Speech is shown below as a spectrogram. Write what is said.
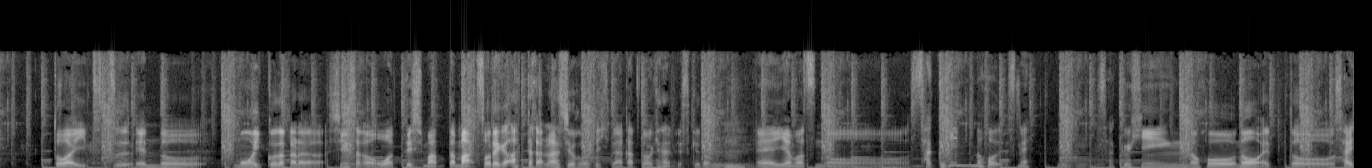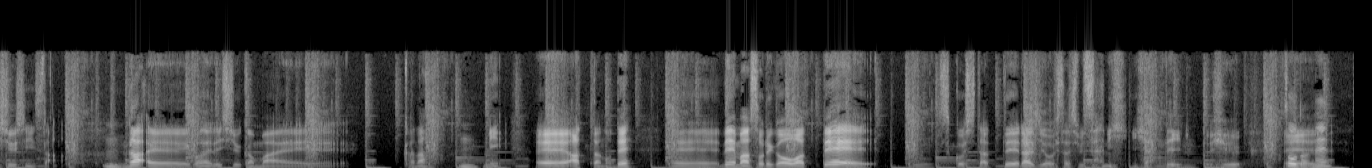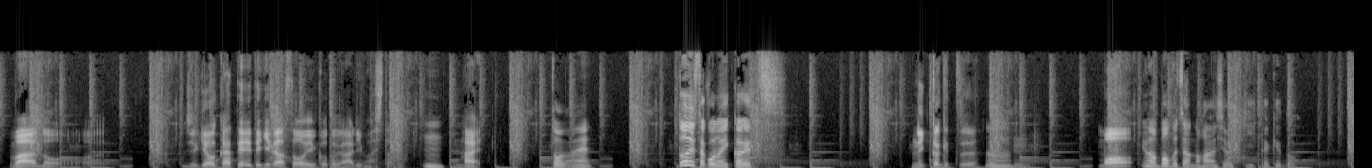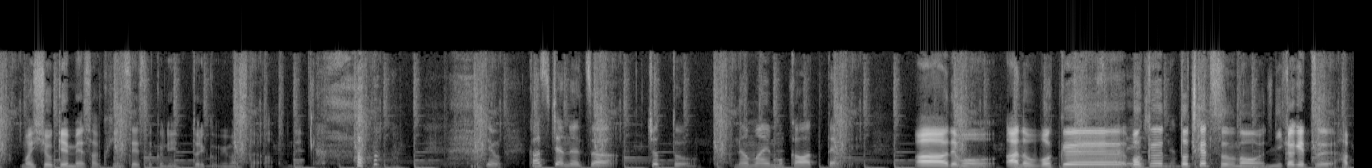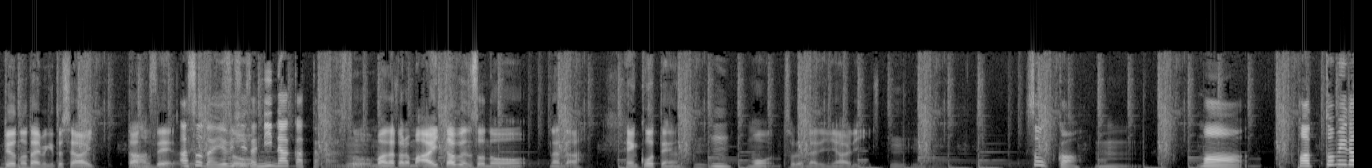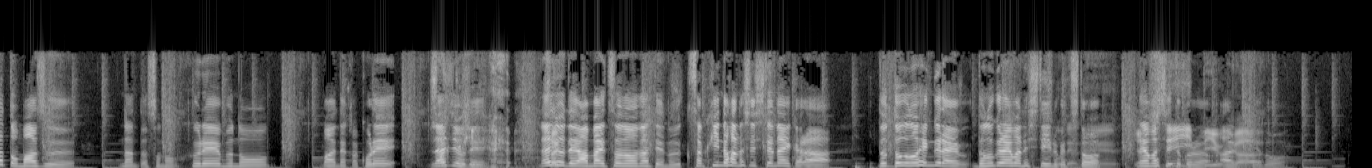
とは言いつつ、えっと、もう一個だから審査が終わってしまった。まあそれがあったからラジオができてなかったわけなんですけど、うんえー、 IAMAS の作品の方ですね。うん作品の方の、えっと、最終審査うん。が、えーこの間1週間前かな？うん。に、えーあったので、えーでまあそれが終わって少し経ってラジオを久しぶりにやっているという、そうだね。えーまああの授業過程的にはそういうことがありましたと、うん。うんはい。そうだね。どうでしたこの1ヶ月？この1ヶ月？うん。うん。まあ。今バボちゃんの話を聞いたけど。まあ、一生懸命作品制作に取り組みましたね。カズちゃんのやつはちょっと名前も変わったよね。ああでもあの僕僕どっちかっていうとその2ヶ月発表のタイミングとしては空いたので。あそうだね。予備審査2なかったからね。そう、うん。まあだからまあ空いた分そのなんだ？変更点？うん。うん。もそれなりにあり。うんうんそうか。うん。まあパッと見だとまずなんだそのフレームのまあなんかこれラジオでラジオであんまりそのなんていうの作品の話してないからどどの辺ぐらいどのぐらいまでしていいのかちょっと悩ましいところあるけど。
